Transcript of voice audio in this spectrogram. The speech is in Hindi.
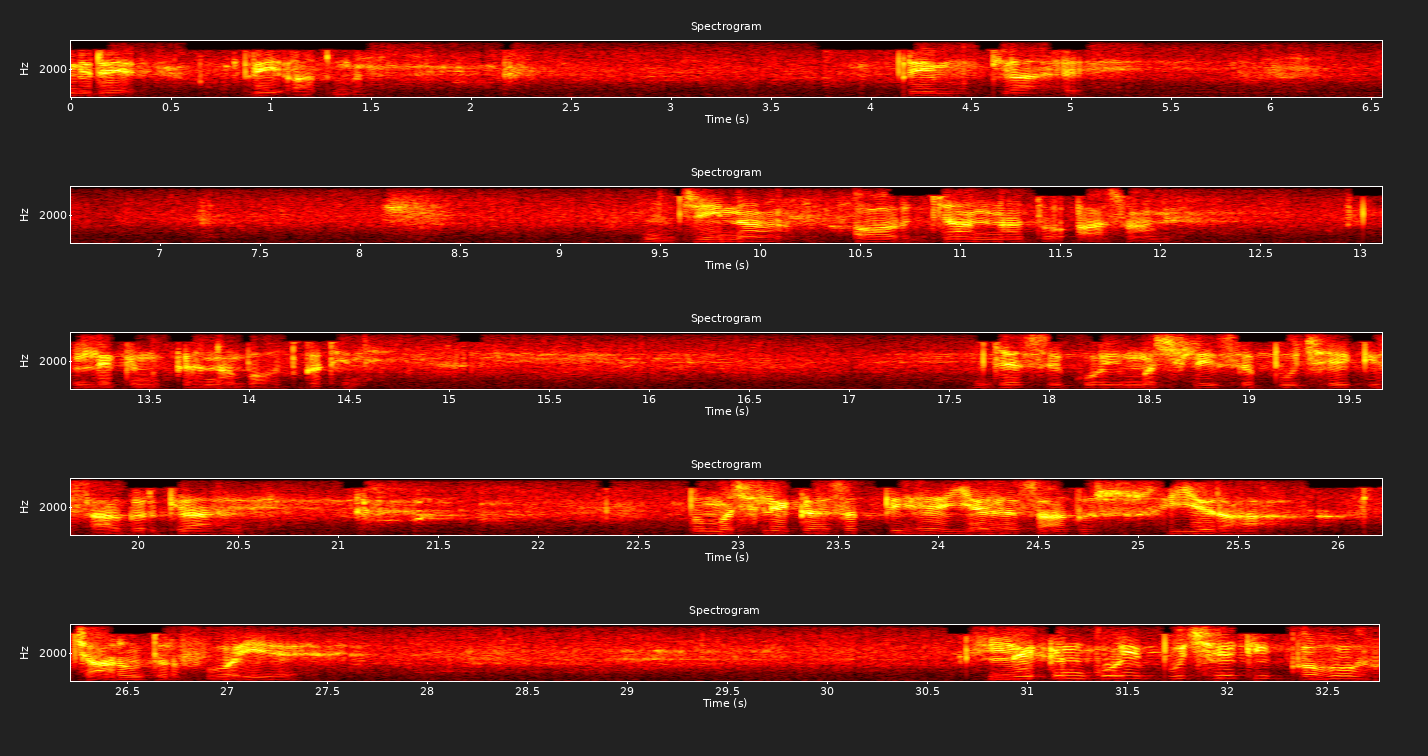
मेरे प्रिय आत्मन, प्रेम क्या है? जीना और जानना तो आसान है, लेकिन कहना बहुत कठिन है। जैसे कोई मछली से पूछे कि सागर क्या है तो मछली कह सकती है, यह है सागर, ये रहा, चारों तरफ़ वही है। लेकिन कोई पूछे कि कहो,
